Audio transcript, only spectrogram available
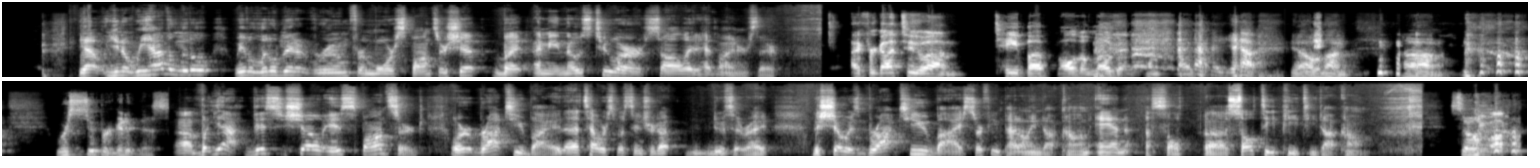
Yeah, you know, we have a little we have a little bit of room for more sponsorship, but I mean, those two are solid headliners there. I forgot to um, tape up all the logos. yeah, yeah. Hold on. Um, we're super good at this. Uh, but yeah, this show is sponsored or brought to you by. That's how we're supposed to introduce it, right? The show is brought to you by surfingpaddling.com and assault, uh, saltypt.com. So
